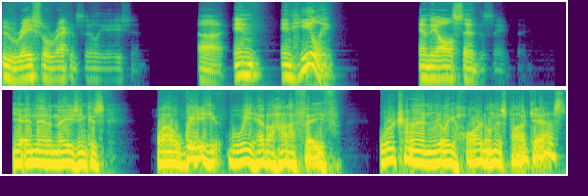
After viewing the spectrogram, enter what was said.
to racial reconciliation uh, in in healing? And they all said the same thing. Yeah, isn't that amazing? Because while we we have a high faith, we're trying really hard on this podcast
